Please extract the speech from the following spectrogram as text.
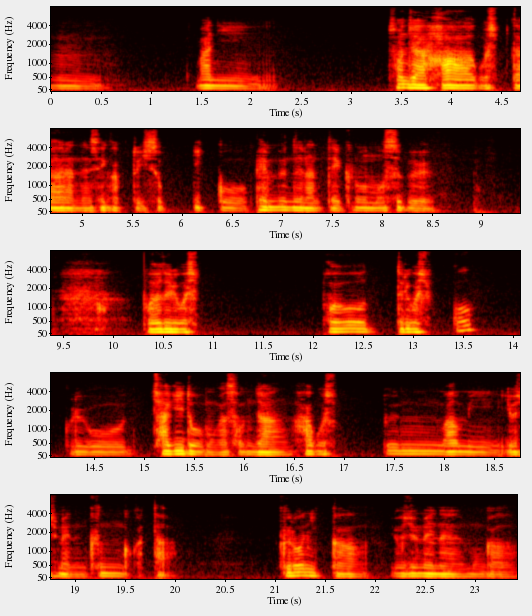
음 많이 선장하고 싶다라는 생각도 있었, 있고 팬분들한테 그런 모습을 보여드리고 싶 보여드리고 싶고 그리고 자기도 뭔가 성장하고 싶은 마음이 요즘에는 큰 것 같아. 그러니까 요즘에는 뭔가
